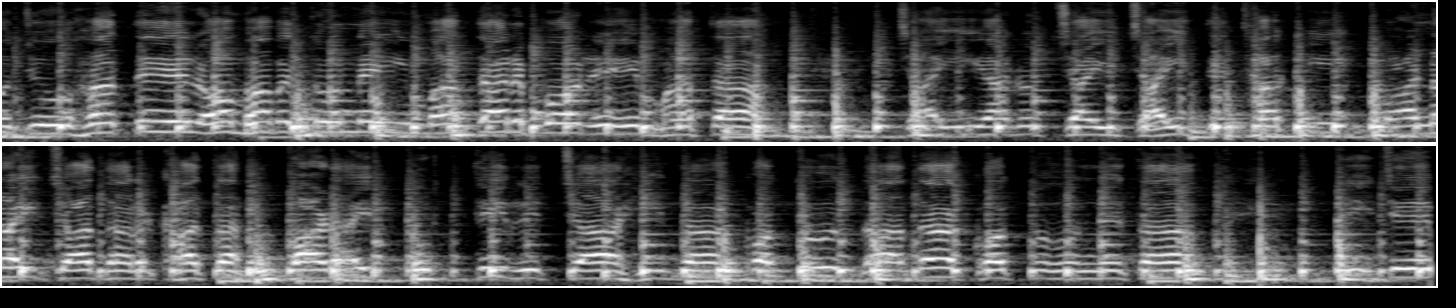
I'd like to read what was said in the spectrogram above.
অজুহাতের অভাব তো নেই মাতার পরে মাতা। চাই আরও চাই, চাইতে থাকি, বানাই চাঁদার খাতা। বাড়াই ফুর্তির চাহিদা, কত দাদা, কত নেতা। ডিজে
